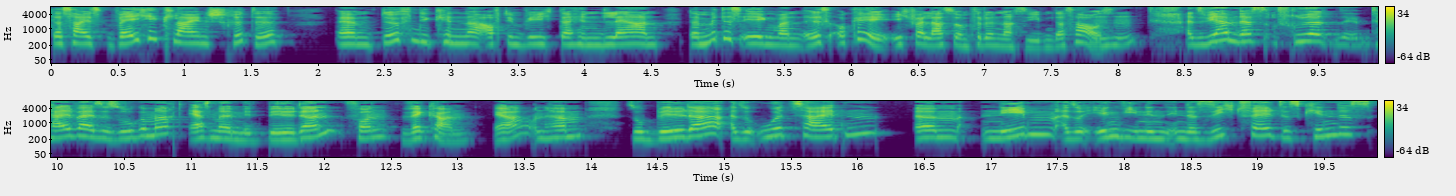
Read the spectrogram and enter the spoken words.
Das heißt, welche kleinen Schritte ähm, dürfen die Kinder auf dem Weg dahin lernen, damit es irgendwann ist, okay, ich verlasse um Viertel nach sieben das Haus. Mhm. Also wir haben das früher äh, teilweise so gemacht, erstmal mit Bildern von Weckern, ja, und haben so Bilder, also Uhrzeiten ähm, neben, also irgendwie in, in das Sichtfeld des Kindes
